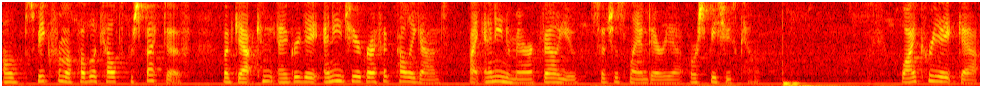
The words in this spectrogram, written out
I'll speak from a public health perspective, but GAT can aggregate any geographic polygons by any numeric value, such as land area or species count. Why create GAT?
